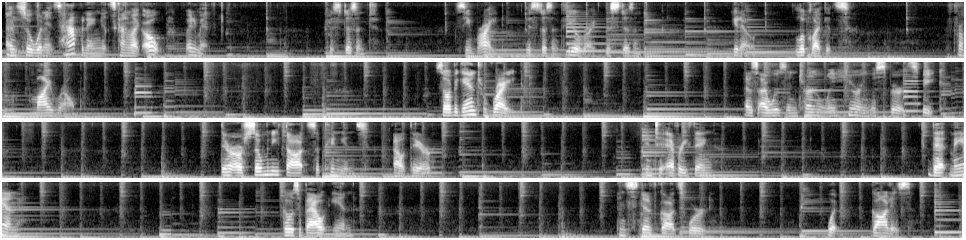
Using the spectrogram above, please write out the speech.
And so when it's happening, it's kind of like, oh, wait a minute. This doesn't seem right. This doesn't feel right. This doesn't, you know, look like it's from my realm. So I began to write as I was internally hearing the Spirit speak. There are so many thoughts, opinions out there into everything that man goes about in instead of God's word. What God is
